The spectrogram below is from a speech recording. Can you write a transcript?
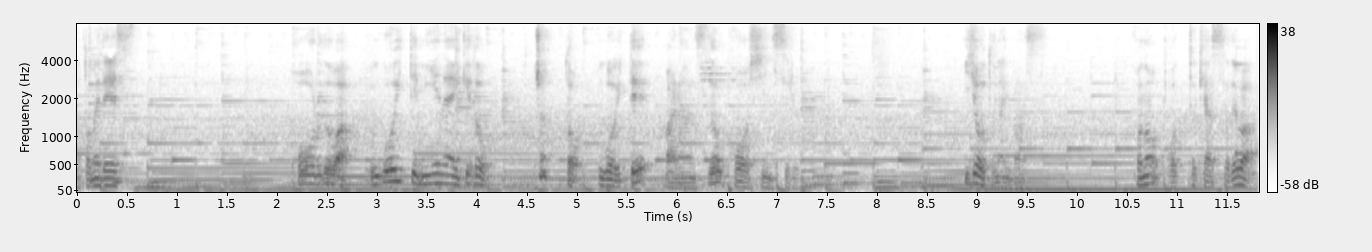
まとめです。ホールドは動いて見えないけどちょっと動いてバランスを更新する。以上となります。このポッドキャストでは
